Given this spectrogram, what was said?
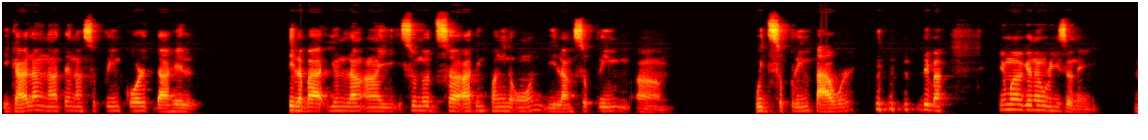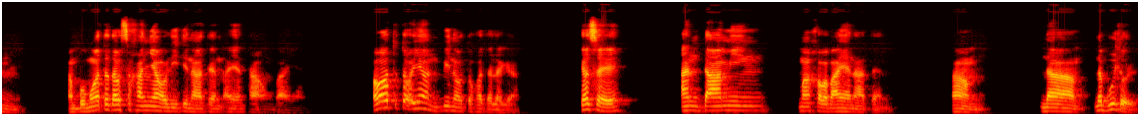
igalang natin ang Supreme Court dahil tila ba yun lang ay sunod sa ating Panginoon bilang supreme um, with supreme power? 'di ba? Yung mga ganong reasoning. Hmm. ang bumoto daw sa kanya ulitin natin ay ang taong bayan. Oo totoo yan binoto ka talaga. Kasi ang daming mga kababayan natin um, na nabudol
